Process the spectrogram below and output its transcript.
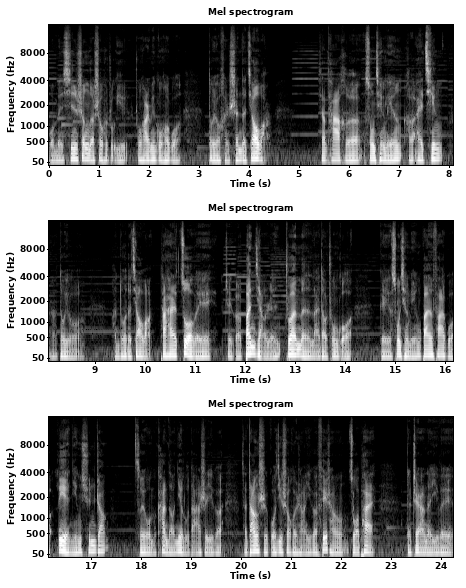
我们新生的社会主义中华人民共和国都有很深的交往。像他和宋庆龄和艾青啊，都有很多的交往。他还作为这个颁奖人，专门来到中国，给宋庆龄颁发过列宁勋章。所以我们看到聂鲁达是一个在当时国际社会上一个非常左派的这样的一位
